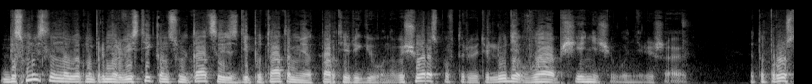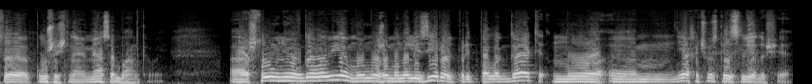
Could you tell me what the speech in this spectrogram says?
бессмысленно, вот, например, вести консультации с депутатами от партии регионов. Еще раз повторю, эти люди вообще ничего не решают. Это просто пушечное мясо банковое. А что у него в голове, мы можем анализировать, предполагать, но эм, я хочу сказать следующее.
